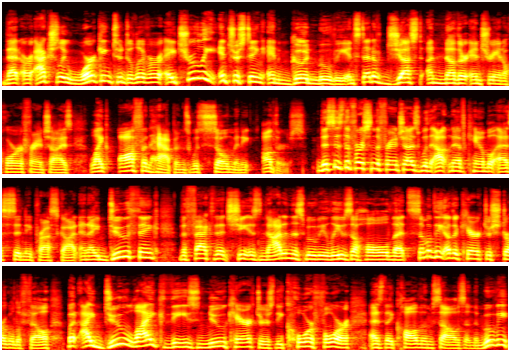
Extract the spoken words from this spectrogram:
that are actually working to deliver a truly interesting and good movie instead of just another entry in a horror franchise, like often happens with so many others. This is the first in the franchise without Neve Campbell as Sidney Prescott, and I do think the fact that she is not in this movie leaves a hole that some of the other characters struggle to fill. But I do like these new characters, the core four, as they call themselves in the movie.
